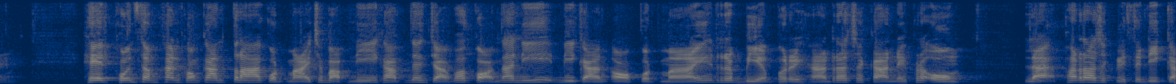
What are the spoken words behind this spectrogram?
น เหตุผลสำคัญของการตรากฎหมายฉบับนี้ครับเนื่องจากว่าก่อนหน้านี้มีการออกกฎหมายระเบียบบริหารราชการในพระองค์ และพระราชกฤษฎีก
